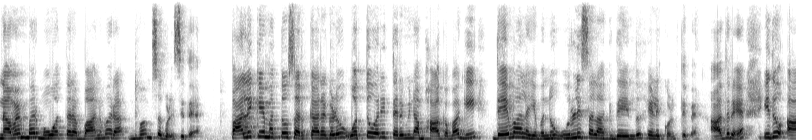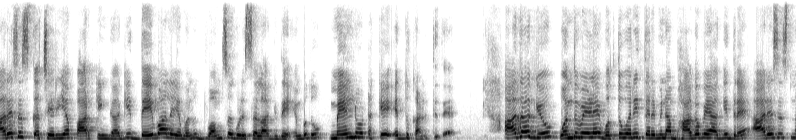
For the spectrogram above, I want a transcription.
ನವೆಂಬರ್ ಮೂವತ್ತರ ಭಾನುವಾರ ಧ್ವಂಸಗೊಳಿಸಿದೆ. ಪಾಲಿಕೆ ಮತ್ತು ಸರ್ಕಾರಗಳು ಒತ್ತುವರಿ ತೆರವಿನ ಭಾಗವಾಗಿ ದೇವಾಲಯವನ್ನು ಉರುಳಿಸಲಾಗಿದೆ ಎಂದು ಹೇಳಿಕೊಳ್ತಿವೆ. ಆದರೆ ಇದು ಆರ್ಎಸ್ಎಸ್ ಕಚೇರಿಯ ಪಾರ್ಕಿಂಗ್ ಆಗಿ ದೇವಾಲಯವನ್ನು ಧ್ವಂಸಗೊಳಿಸಲಾಗಿದೆ ಎಂಬುದು ಮೇಲ್ನೋಟಕ್ಕೆ ಎದ್ದು ಕಾಣುತ್ತಿದೆ. ಆದಾಗ್ಯೂ, ಒಂದು ವೇಳೆ ಒತ್ತುವರಿ ತೆರವಿನ ಭಾಗವೇ ಆಗಿದ್ರೆ ಆರ್ಎಸ್ಎಸ್ನ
